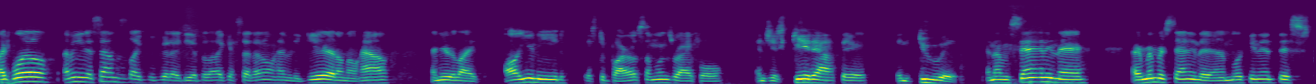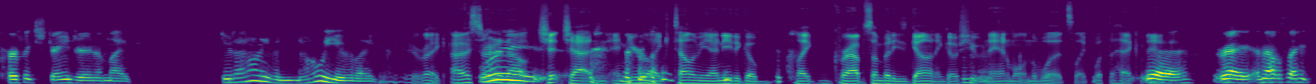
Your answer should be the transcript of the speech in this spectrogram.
like, well, I mean, it sounds like a good idea, but like I said, I don't have any gear. I don't know how. And you're like, all you need is to borrow someone's rifle and just get out there and do it. And I'm standing there. I remember standing there and I'm looking at this perfect stranger and I'm like, dude, I don't even know you. Like, you're like I started out chit chatting, and you're like telling me I need to go like grab somebody's gun and go shoot an animal in the woods. Like, what the heck? Man? Yeah, right. And I was like,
